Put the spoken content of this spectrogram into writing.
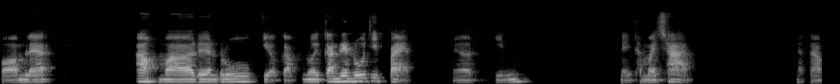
พร้อมแล้ว อ้าวมาเรียนรู้เกี่ยวกับหน่วยการเรียนรู้ที่แปดนะหินในธรรมชาตินะครับ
